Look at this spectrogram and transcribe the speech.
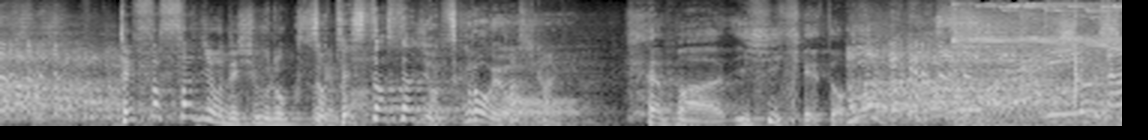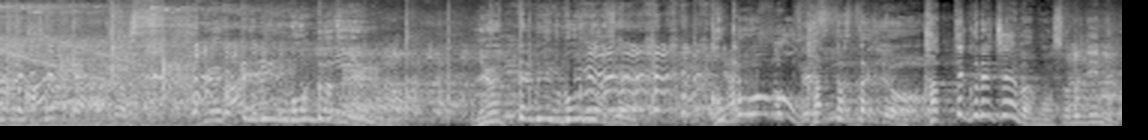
テスタスタジオで収録すれば。そうテスタスタジオ作ろうよ。確かに。いやまあいいけど。言ってみるもんだぜ。言ってみるもんだぜ。うここはもう買っテスタジオ。買ってくれちゃえばもうそれでいいんだよ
